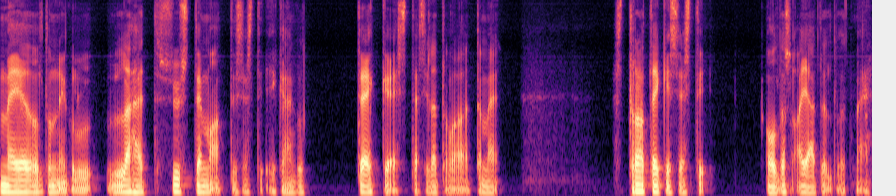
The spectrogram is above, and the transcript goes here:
me ei oltu niin kuin lähdetty systemaattisesti ikään kuin tekemään sitä sillä tavalla, että me strategisesti oltaisiin ajateltu, että me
